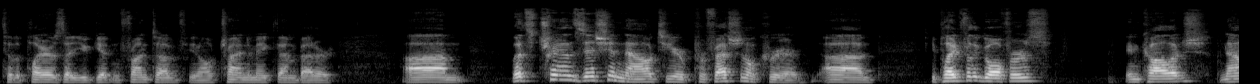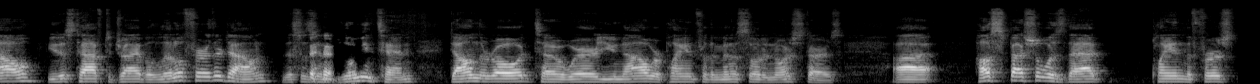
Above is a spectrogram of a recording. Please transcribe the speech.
to the players that you get in front of, you know, trying to make them better. Um, let's transition now to your professional career. Um, you played for the Gophers in college. Now you just have to drive a little further down. This was in Bloomington, down the road to where you now were playing for the Minnesota North Stars. Uh, how special was that playing the first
